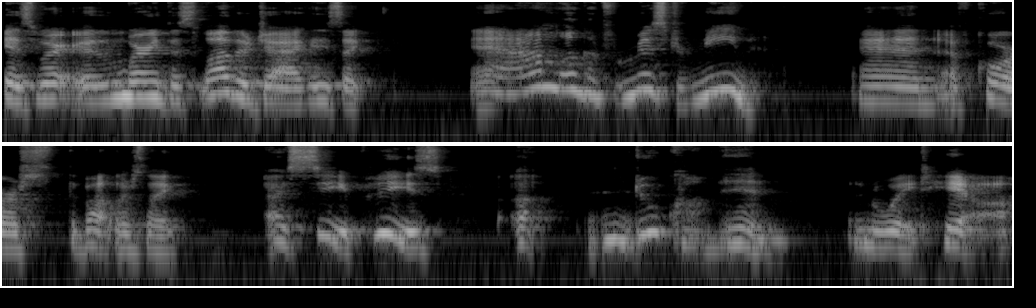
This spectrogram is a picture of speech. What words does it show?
is wear, wearing this leather jacket. He's like, "Yeah, I'm looking for Mr. Neiman." And of course, the butler's like, "I see. Please, uh, do come in and wait here."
